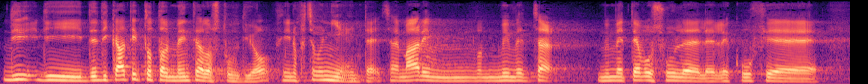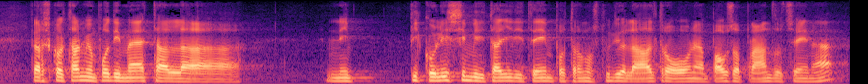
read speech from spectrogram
di, di, dedicati totalmente allo studio, quindi non facevo niente, cioè magari mi, cioè, mi mettevo sulle le, le cuffie per ascoltarmi un po' di metal nei piccolissimi ritagli di tempo tra uno studio e l'altro o nella pausa pranzo, cena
